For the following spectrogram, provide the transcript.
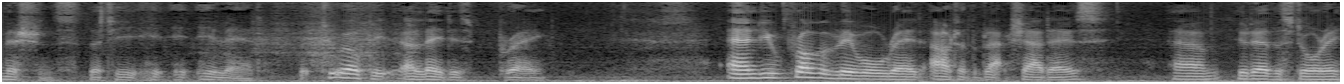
missions that he, he, he led. But two pe- uh, ladies praying. And you probably have all read Out of the Black Shadows. Um, you know the story.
